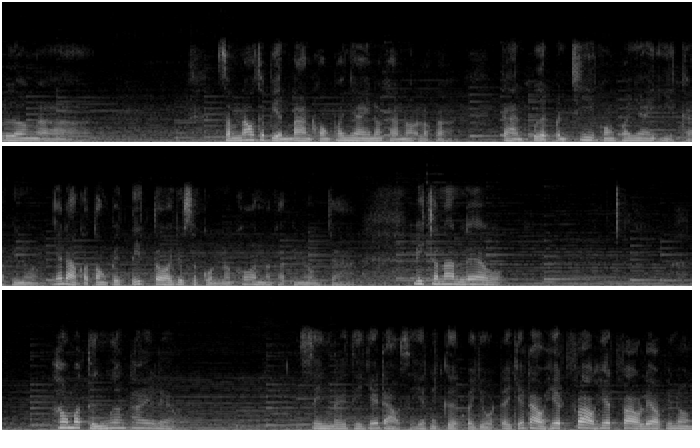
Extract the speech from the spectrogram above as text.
เรื่องอสำเนาทะเบียนบ้านของพ่อใหญ่เนาะค่ะเนาะแล้วก็ การเปิดบัญชีของพ่อใหญ่อีกค่ะพี่น้องยะดาวก็ต้องไปติดต่ออยู่สกลนครนะคะพี่น้องจ้ามิฉะนั้นแล้วเฮามาถึงเมืองไทยแล้ว สิ่งใดที่ยายดาวสิเฮ็ดให้เกิดประโยชน์ได้ยายดาวเฮ็ดฟ้าเฮ็ดฟ้าแล้วพี่น้อง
